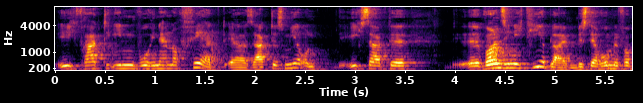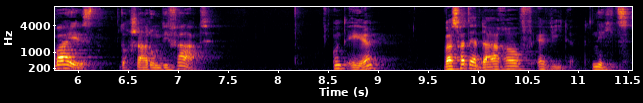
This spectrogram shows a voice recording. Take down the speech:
Ich fragte ihn, wohin er noch fährt. Er sagte es mir und ich sagte, äh, wollen Sie nicht hierbleiben, bis der Rummel vorbei ist? Doch schade um die Fahrt. Und er? Was hat er darauf erwidert? Nichts.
